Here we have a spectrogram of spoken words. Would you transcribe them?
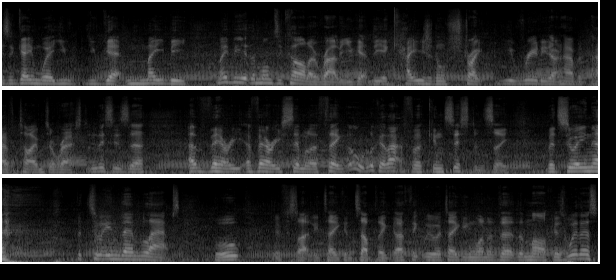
is a game where you you get maybe maybe at the Monte Carlo Rally you get the occasional straight. You really don't have have time to rest, and this is a a very a very similar thing. Oh, look at that for consistency between uh, between them laps. Oh, We've slightly taken something. I think we were taking one of the, the markers with us.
